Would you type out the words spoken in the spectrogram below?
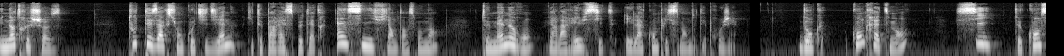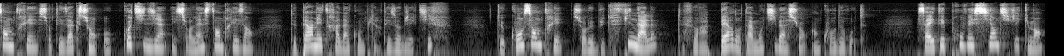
Une autre chose, toutes tes actions quotidiennes, qui te paraissent peut-être insignifiantes en ce moment, te mèneront vers la réussite et l'accomplissement de tes projets. Donc concrètement, si te concentrer sur tes actions au quotidien et sur l'instant présent te permettra d'accomplir tes objectifs, te concentrer sur le but final te fera perdre ta motivation en cours de route. Ça a été prouvé scientifiquement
